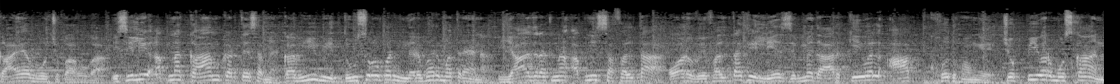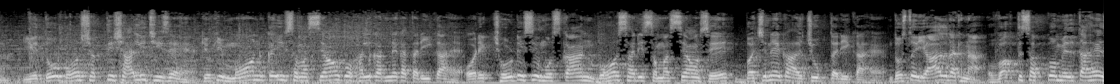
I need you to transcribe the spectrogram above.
गायब हो चुका होगा। इसीलिए अपना काम करते समय कभी भी दूसरों पर निर्भर मत रहना। याद रखना अपनी सफलता और विफलता के लिए जिम्मेदार केवल आप खुद होंगे। चुप्पी और मुस्कान, ये दो बहुत शक्तिशाली चीज़ें हैं, क्योंकि मौन कई समस्याओं को हल करने का तरीका है, और एक छोटी सी मुस्कान बहुत सारी समस्याओं से बचने का अचूक तरीका है। दोस्तों, याद रखना, वक्त सबको मिलता है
